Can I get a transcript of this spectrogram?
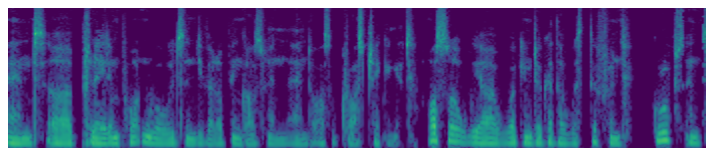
and uh, played important roles in developing Goslin and also cross-checking it. Also, we are working together with different groups and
